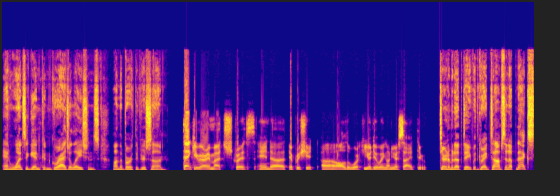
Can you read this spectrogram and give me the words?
And once again, congratulations on the birth of your son. Thank you very much, Chris, and uh, appreciate uh, all the work you're doing on your side too. Tournament update with Greg Thompson up next.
